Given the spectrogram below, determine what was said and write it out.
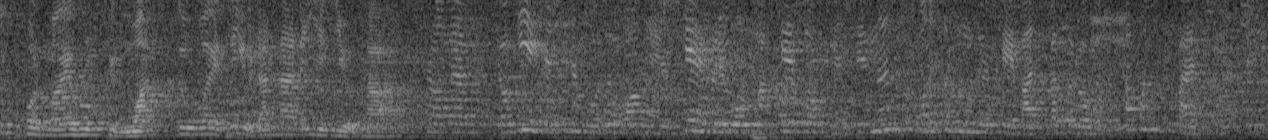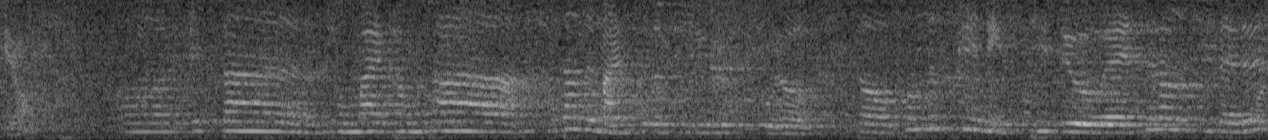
ทุกๆ คนไหมรวมถึงวัตส์ด้วยที่อยู่ด้านหน้าได้ยินอยู่ครับ 그러면 여기에 계시는 모든 분들께 그리고 밖에서 계시는 원스분들께 마지막으로 하고 싶은 말씀 드릴게요. 어, 일단 정말 감사하다 다. 인스티튜의 새로운 시대를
